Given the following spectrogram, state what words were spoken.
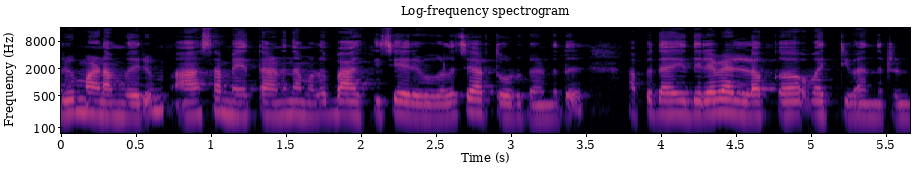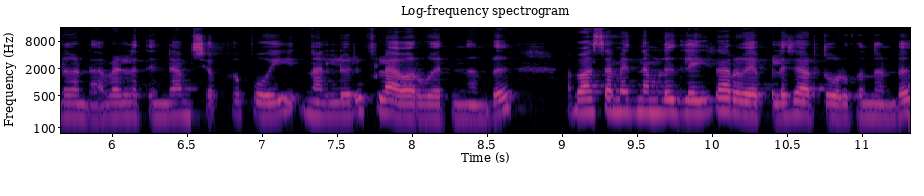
ഒരു മണം വരും. ആ സമയത്താണ് നമ്മൾ ബാക്കി ചേരുവകൾ ചേർത്ത് കൊടുക്കേണ്ടത്. അപ്പോൾ ഇതാ ഇതിലെ വെള്ളമൊക്കെ വറ്റി വന്നിട്ടുണ്ട് കണ്ട? വെള്ളത്തിന്റെ അംശമൊക്കെ പോയി നല്ലൊരു ഫ്ലേവർ വരുന്നുണ്ട്. അപ്പോൾ ആ സമയത്ത് നമ്മൾ ഇതിലേക്ക് കറിവേപ്പില ചേർത്ത് കൊടുക്കുന്നുണ്ട്.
